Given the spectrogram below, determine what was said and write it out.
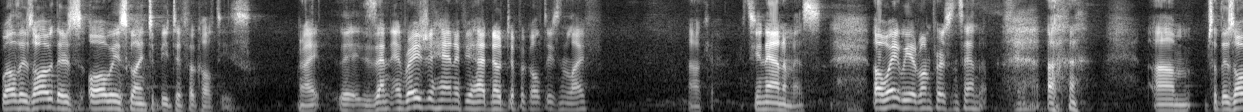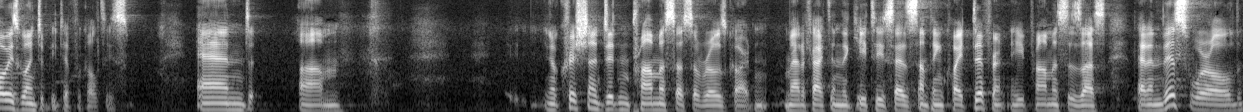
Well, there's always, there's always going to be difficulties, right? Raise your hand if you had no difficulties in life. Okay, it's unanimous. Oh, wait, we had one person's hand up. Uh, um, so there's always going to be difficulties. And, um, you know, Krishna didn't promise us a rose garden. Matter of fact, in the Gita, he says something quite different. He promises us that in this world,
